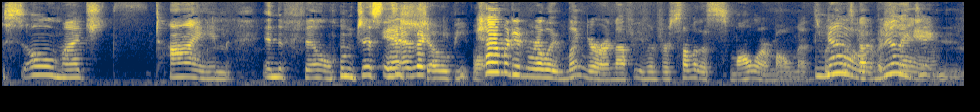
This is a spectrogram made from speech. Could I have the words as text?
so much time in the film just Yeah, to show people. The camera didn't really linger enough, even for some of the smaller moments, which was no, kind of a really shame. didn't.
